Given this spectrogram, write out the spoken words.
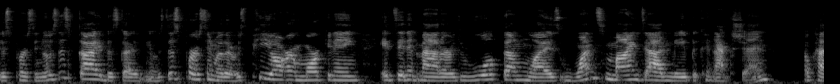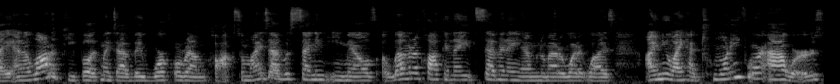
this person knows this guy, this guy knows this person, whether it was PR, or marketing, it didn't matter. The rule of thumb was once my dad made the connection, okay, and a lot of people, like my dad, they work around the clock. So my dad was sending emails 11 o'clock at night, 7 a.m., no matter what it was. I knew I had 24 hours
